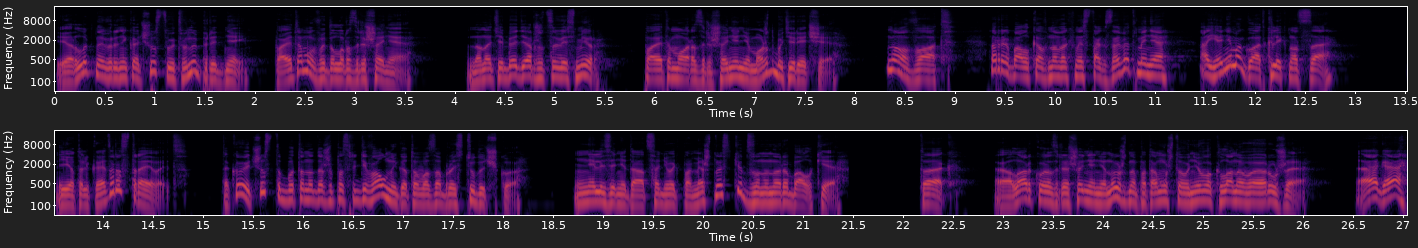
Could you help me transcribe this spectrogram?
Ярлык наверняка чувствует вину перед ней, поэтому выдал разрешение. Но на тебя держится весь мир, поэтому о разрешении не может быть и речи. Ну вот, рыбалка в новых местах зовет меня, а я не могу откликнуться. Её только это расстраивает. Такое чувство, будто она даже посреди волны готова забросить удочку. Нельзя недооценивать помешанность Кидзуны на рыбалке. Так, а Ларку разрешение не нужно, потому что у него клановое оружие. «Ага.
